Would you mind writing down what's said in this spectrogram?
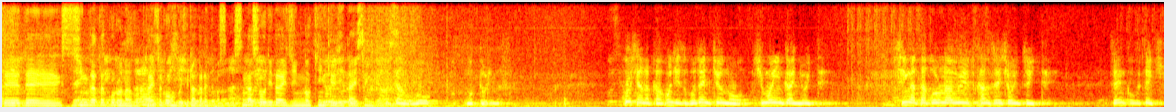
邸で新型コロナの対策本部開かれています。菅総理大臣の緊急事態宣言。を持っております。こうした中本日午前中の諮問委員会において新型コロナウイルス感染症について全国的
